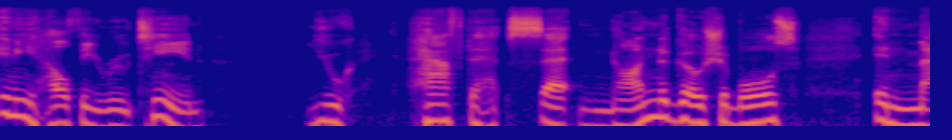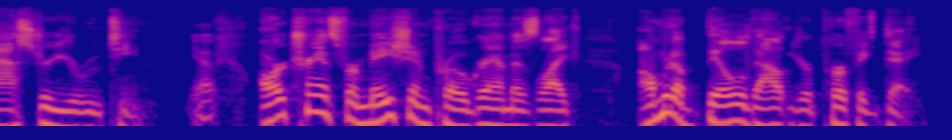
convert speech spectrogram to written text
any healthy routine, you have to set non-negotiables and master your routine. Yep. Our transformation program is like, I'm going to build out your perfect day.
